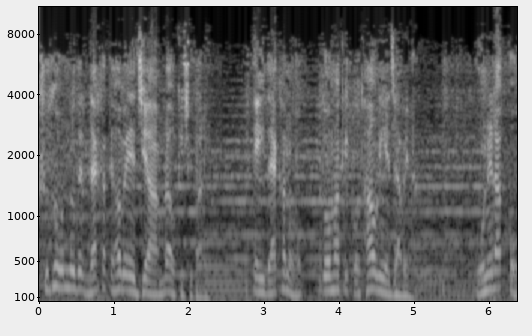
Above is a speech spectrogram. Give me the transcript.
শুধু অন্যদের দেখাতে হবে যে আমরাও কিছু পারি। এই দেখানো তোমাকে কোথাও নিয়ে যাবে না। মনে রাখো,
